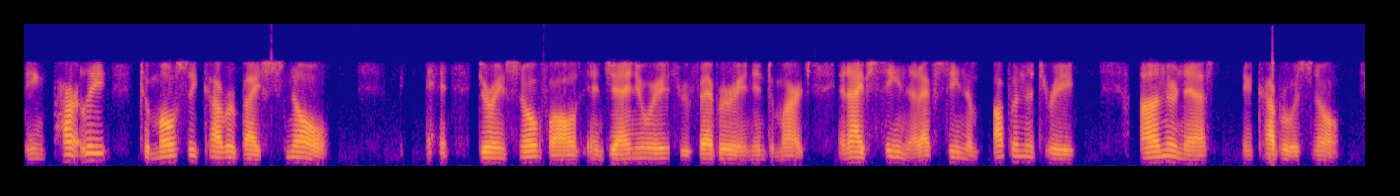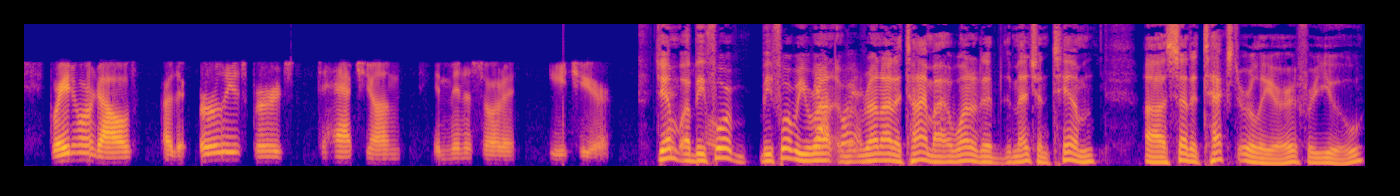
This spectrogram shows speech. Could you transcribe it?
being partly to mostly covered by snow during snowfalls in January through February and into March. And I've seen that. I've seen them up in the tree on their nest and covered with snow. Great horned owls are the earliest birds to hatch young in Minnesota each year. Jim, uh, before before we run yeah, run out of time, I wanted to, mention Tim uh, sent a text earlier for you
